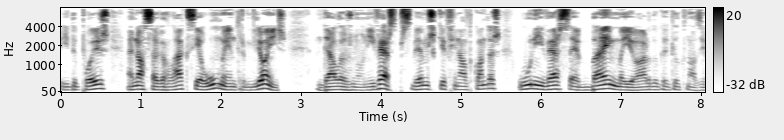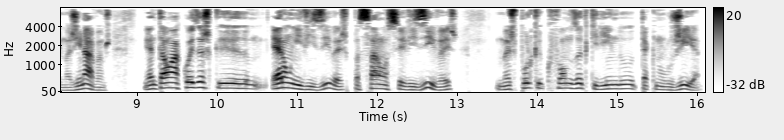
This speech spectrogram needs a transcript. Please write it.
E depois a nossa galáxia é uma entre milhões delas no universo. Percebemos que afinal de contas o universo é bem maior do que aquilo que nós imaginávamos. Então há coisas que eram invisíveis, passaram a ser visíveis mas porque fomos adquirindo tecnologia.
